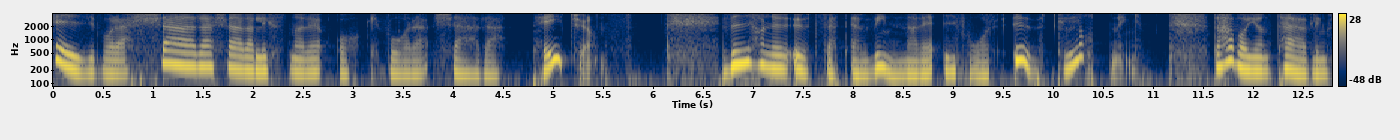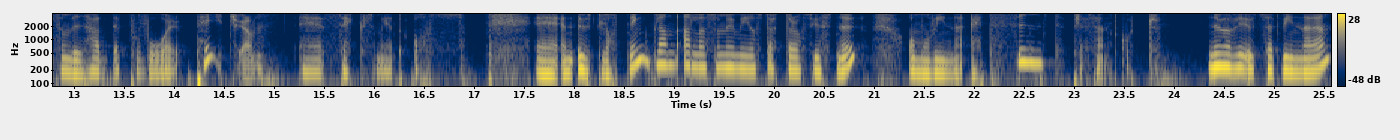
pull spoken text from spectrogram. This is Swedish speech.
Hej våra kära, kära lyssnare och våra kära Patreons. Vi har nu utsett en vinnare i vår utlottning. Det här var ju en tävling som vi hade på vår Patreon, eh, Sex med oss. Eh, en utlottning bland alla som är med och stöttar oss just nu om att vinna ett fint presentkort. Nu har vi utsett vinnaren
